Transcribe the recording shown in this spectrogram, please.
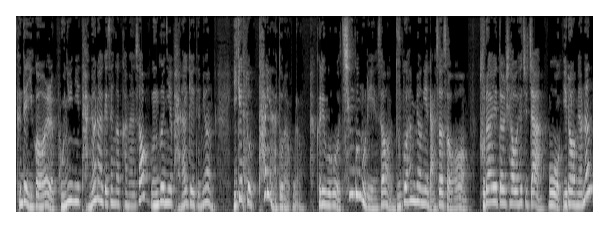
근데 이걸 본인이 당연하게 생각하면서 은근히 바라게 되면 이게 또 탈이 나더라고요. 그리고 친구 무리에서 누구 한 명이 나서서 브라이덜 샤워 해주자 뭐 이런 그러면은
